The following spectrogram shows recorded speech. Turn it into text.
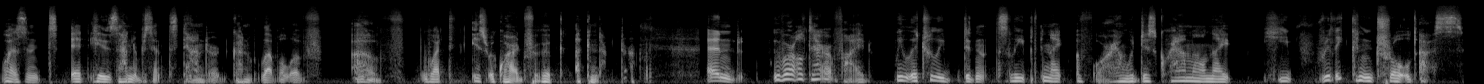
wasn't at his 100% standard kind of level of of what is required for a, a conductor. And we were all terrified. We literally didn't sleep the night before and would just cram all night. He really controlled us.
